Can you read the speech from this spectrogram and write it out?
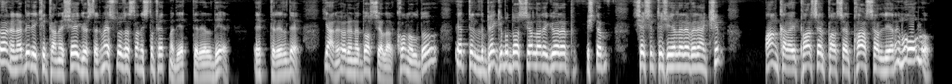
Önüne bir iki tane şey gösterir. Mesut Özarslan istifa etmedi. Ettirildi. Ettirildi. Yani önüne dosyalar konuldu, ettirildi. Peki bu dosyaları görüp işte çeşitli şeylere veren kim? Ankara'yı parsel parsel parselleyenin oğlu.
